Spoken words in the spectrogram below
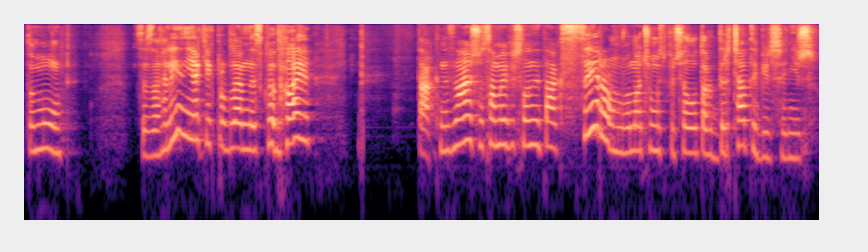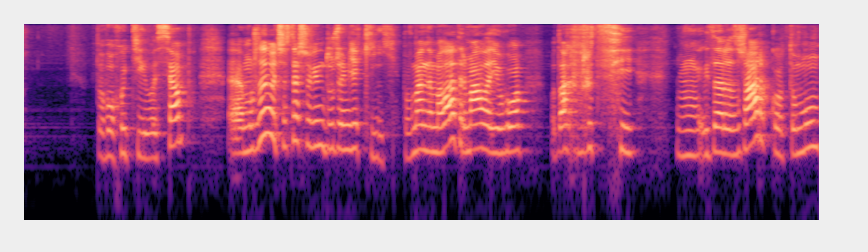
тому це взагалі ніяких проблем не складає. Так, не знаю, що саме пішло не так з сиром. Воно чомусь почало так дирчати більше, ніж того хотілося б. Е, можливо, через те, що він дуже м'який. Бо в мене мала тримала його отак в руці. І зараз жарко, тому.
